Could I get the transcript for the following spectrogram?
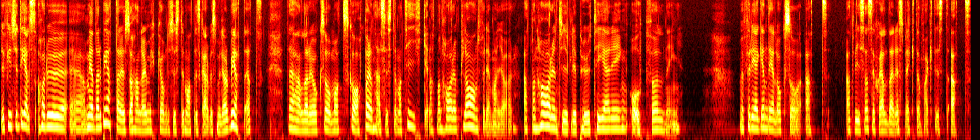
Det finns ju dels, har du eh, medarbetare så handlar det mycket om det systematiska arbetsmiljöarbetet. Det handlar det också om att skapa den här systematiken, att man har en plan för det man gör. Att man har en tydlig prioritering och uppföljning. Men för egen del också att, att visa sig själv den respekten faktiskt. Att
